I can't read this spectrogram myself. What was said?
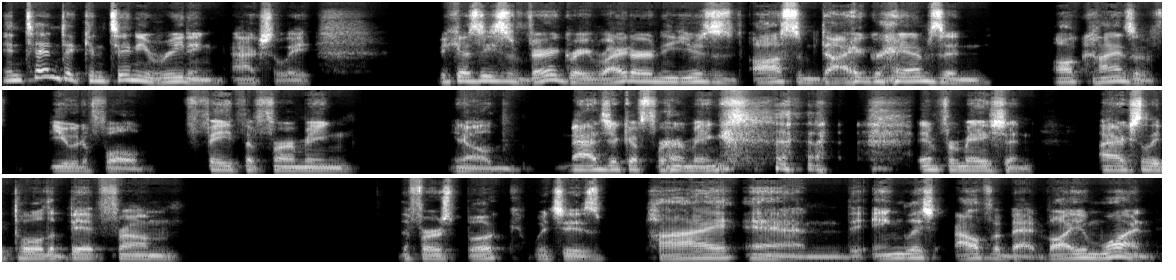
intend to continue reading actually because he's a very great writer and he uses awesome diagrams and all kinds of beautiful faith affirming, you know, magic affirming information. I actually pulled a bit from the first book, which is Pi and the English Alphabet, Volume One.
